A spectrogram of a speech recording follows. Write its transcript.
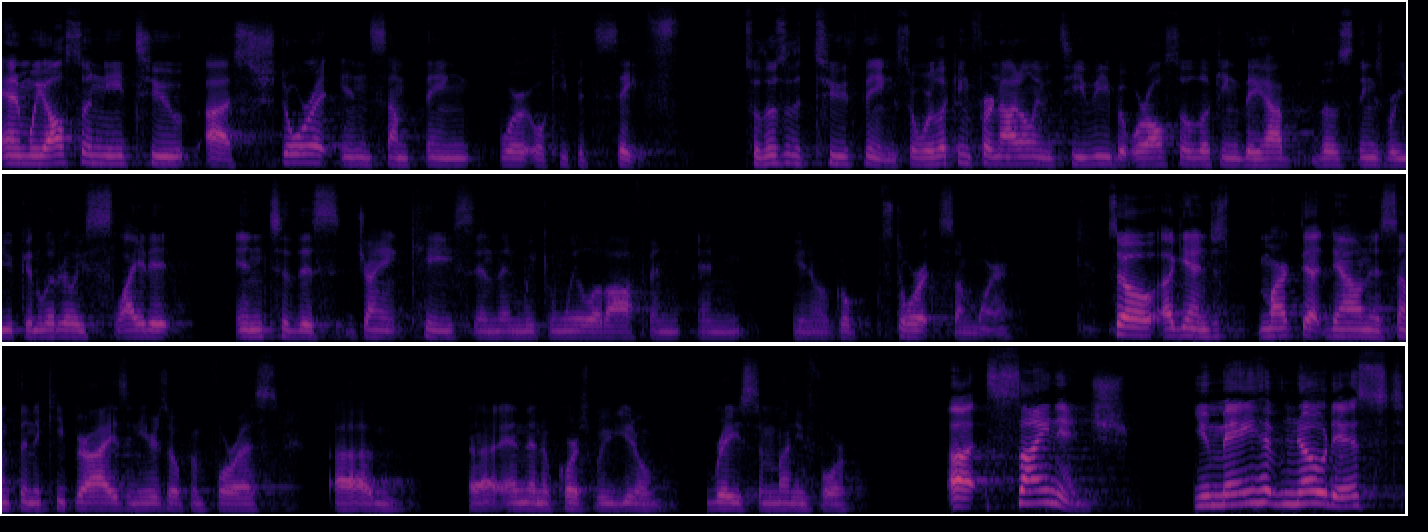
And we also need to uh, store it in something where it will keep it safe. So those are the two things. So we're looking for not only the TV, but we're also looking, they have those things where you can literally slide it into this giant case and then we can wheel it off and, and you know, go store it somewhere. So again, just mark that down as something to keep your eyes and ears open for us. Um, uh, and then, of course, we, you know, raise some money for. Uh, signage. You may have noticed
